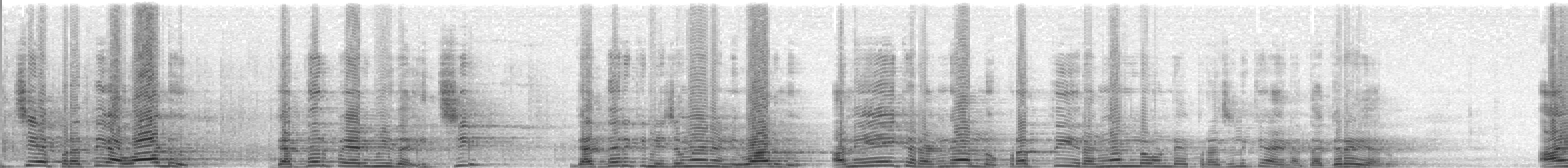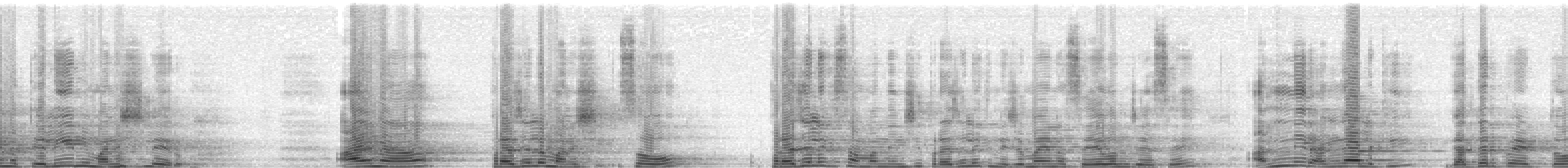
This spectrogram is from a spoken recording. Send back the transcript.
ఇచ్చే ప్రతి అవార్డు గద్దర్ పేరు మీద ఇచ్చి గద్దరికి నిజమైన నివాళులు అనేక రంగాల్లో ప్రతి రంగంలో ఉండే ప్రజలకి ఆయన దగ్గరయ్యారు. ఆయన తెలియని మనిషి లేరు. ఆయన ప్రజల మనిషి. సో ప్రజలకు సంబంధించి ప్రజలకు నిజమైన సేవలు చేసే అన్ని రంగాలకి గద్దర్పేటతో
